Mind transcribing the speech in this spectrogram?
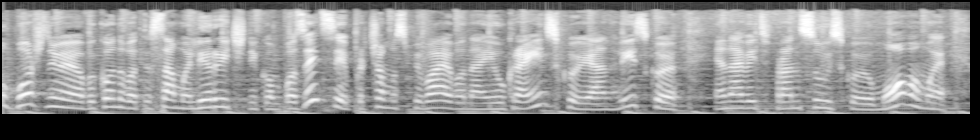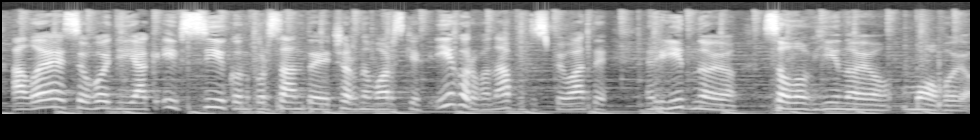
обожнює виконувати саме ліричні композиції, причому співає вона і українською, і англійською, і навіть французькою мовами. Але сьогодні, як і всі конкурсанти Чорноморських ігор, вона буде співати рідною солов'їною мовою.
